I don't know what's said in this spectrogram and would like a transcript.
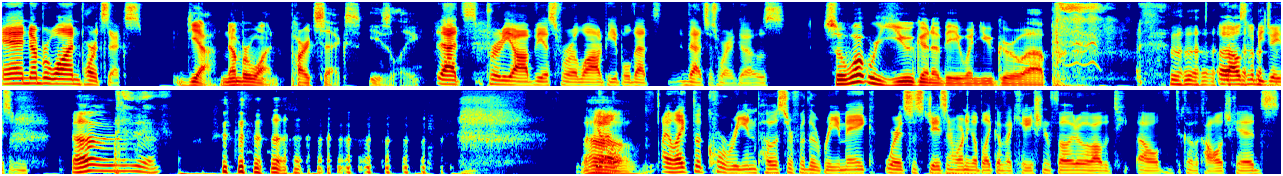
And number one, part six. Yeah, number one, part six, easily. That's pretty obvious for a lot of people. That's that's just where it goes. So, what were you gonna be when you grew up? Uh, I was gonna be Jason. oh yeah. oh, know, I like the Korean poster for the remake where it's just Jason holding up like a vacation photo of all the t- all the the college kids.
